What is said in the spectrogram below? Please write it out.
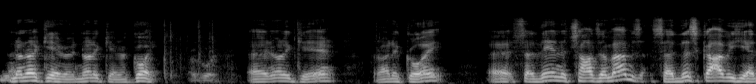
no, not a ger, not a ger, a goy, Or goy. uh, not a ger, right, a goy. Uh, so then the child's a mamza. So this guy over here,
